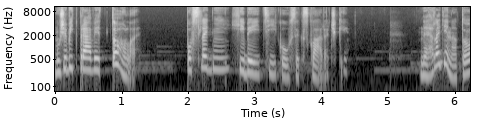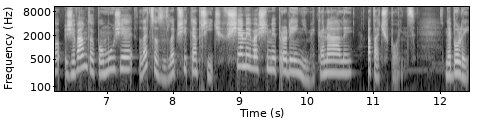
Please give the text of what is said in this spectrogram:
může být právě tohle, poslední chybějící kousek skládačky. Nehledě na to, že vám to pomůže leco zlepšit napříč všemi vašimi prodejními kanály a touchpoints, neboli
